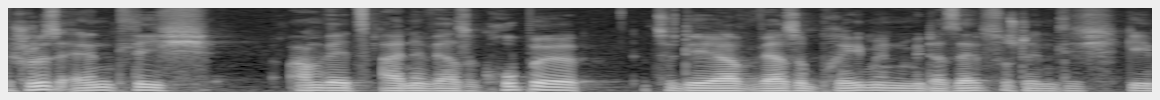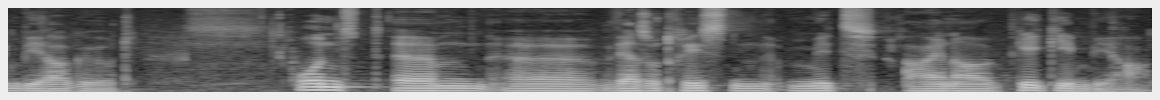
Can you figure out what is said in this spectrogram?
schlussendlich haben wir jetzt eine Verso-Gruppe, zu der Verso Bremen mit der Selbstverständlich GmbH gehört und ähm, äh, Verso Dresden mit einer GmbH.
